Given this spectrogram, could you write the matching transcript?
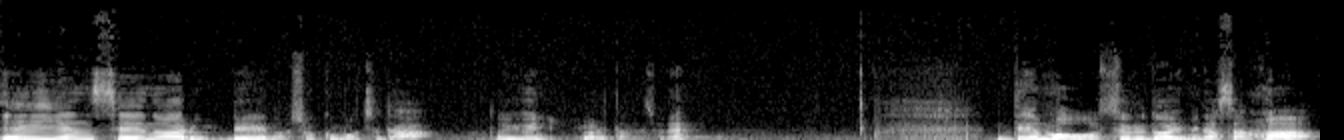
永遠性のある霊の食物だ。というふうに言われたんですよね。でも鋭い皆さんは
